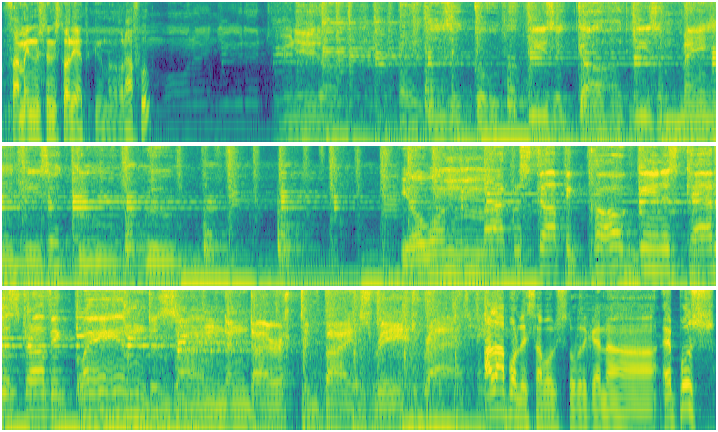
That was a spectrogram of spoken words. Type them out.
θα μείνει στην ιστορία του κινηματογράφου. You're one microscopic cog Αλλά πολλές απόψεις το βρήκα ένα έπος.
